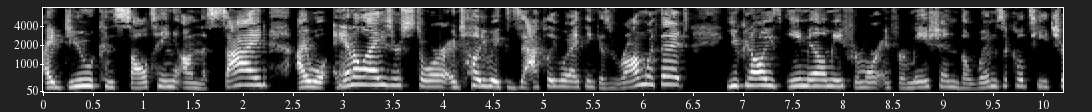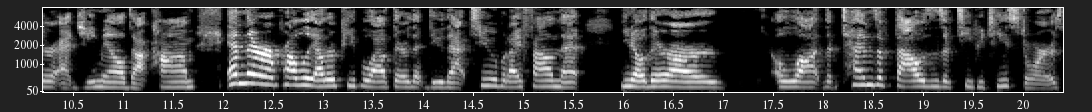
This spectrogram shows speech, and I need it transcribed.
I do consulting on the side. I will analyze your store and tell you exactly what I think is wrong with it. You can always email me for more information, the whimsical teacher at gmail.com. And there are probably other people out there that do that too, but I found that, you know, there are a lot, the tens of thousands of TPT stores,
